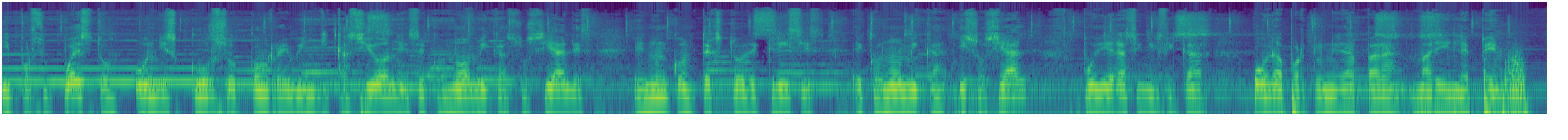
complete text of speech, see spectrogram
Y por supuesto, un discurso con reivindicaciones económicas, sociales, en un contexto de crisis económica y social, pudiera significar una oportunidad para Marine Le Pen.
